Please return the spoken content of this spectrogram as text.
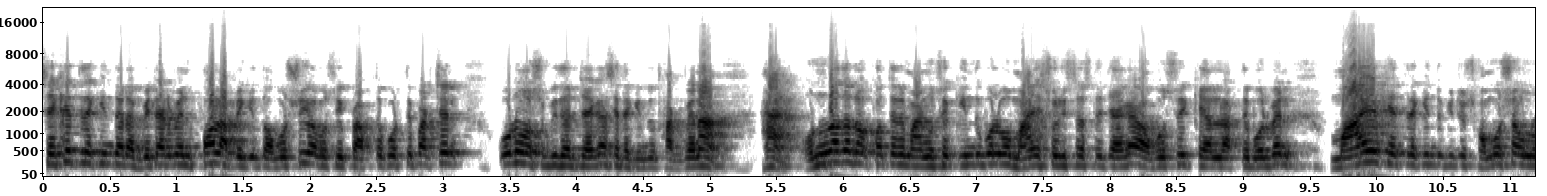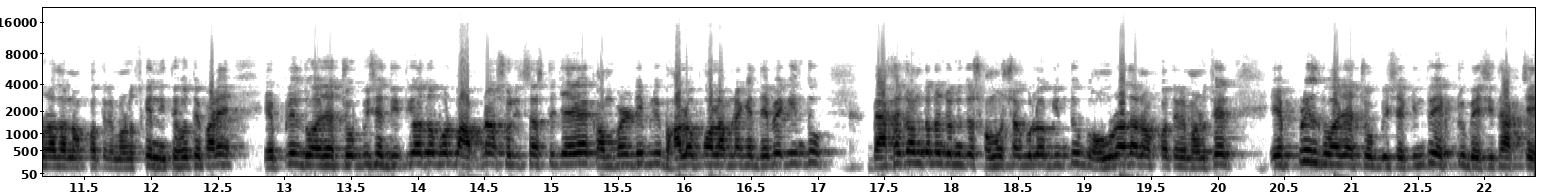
সেক্ষেত্রে কিন্তু একটা বেটারমেন্ট ফল আপনি কিন্তু অবশ্যই অবশ্যই প্রাপ্ত করতে পারছেন। কোনো অসুবিধার জায়গা সেটা কিন্তু থাকবে না। হ্যাঁ অনুরাধা নক্ষত্রের মানুষের কিন্তু বলব, মায়ের শরীর স্বাস্থ্যের জায়গায় অবশ্যই খেয়াল রাখতে বলবেন। মায়ের ক্ষেত্রে কিন্তু কিছু সমস্যা অনুরাধা নক্ষত্রের মানুষকে নিতে হতে পারে। এপ্রিল দু হাজার চব্বিশে দ্বিতীয়ত বলব, আপনার শরীর স্বাস্থ্যের জায়গায় কম্পারেটিভলি ভালো ফল আপনাকে দেবে কিন্তু ব্যথা যন্ত্রণাজনিত সমস্যাগুলো কিন্তু অনুরাধা নক্ষত্রের মানুষের এপ্রিল দু হাজার চব্বিশে কিন্তু একটু বেশি থাকছে।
